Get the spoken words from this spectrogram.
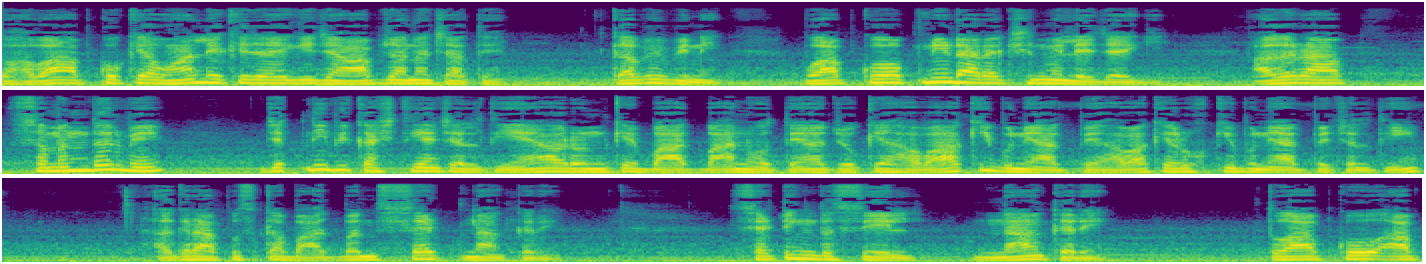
तो हवा आपको क्या वहाँ लेके जाएगी जहाँ आप जाना चाहते हैं? कभी भी नहीं। वो आपको अपनी डायरेक्शन में ले जाएगी। अगर आप समंदर में जितनी भी कश्तियाँ चलती हैं और उनके बाद बान होते हैं, जो कि हवा की बुनियाद पे, हवा के रुख की बुनियाद पे चलती हैं, अगर आप उसका बाद बंद सेट ना करें सेटिंग द सेल ना करें तो आपको, आप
